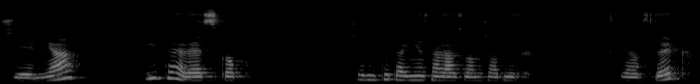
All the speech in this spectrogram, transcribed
ziemia i teleskop. Czyli tutaj nie znalazłam żadnych gwiazdek.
